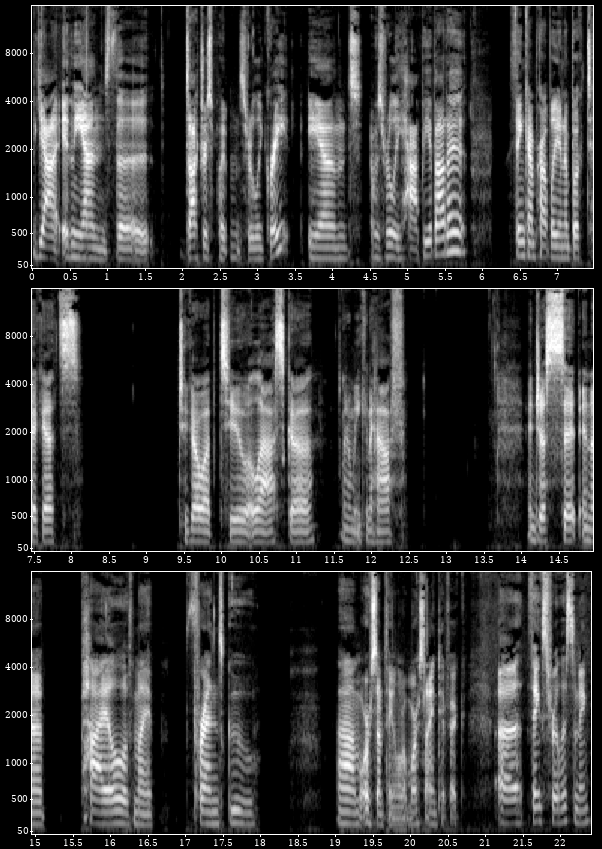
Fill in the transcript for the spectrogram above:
yeah, in the end, the doctor's appointment was really great and I was really happy about it. I think I'm probably gonna book tickets to go up to Alaska in a week and a half and just sit in a pile of my friend's goo um, or something a little more scientific. Uh, thanks for listening.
